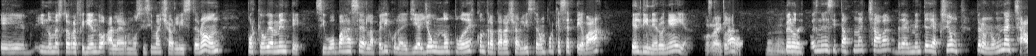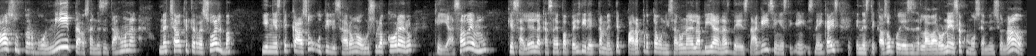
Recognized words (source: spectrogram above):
eh, y no me estoy refiriendo a la hermosísima Charlize Theron, porque obviamente si vos vas a hacer la película de G.I. Joe, no podés contratar a Charlize Theron porque se te va el dinero en ella. Está Correcto. claro. Ujú. Pero después necesitas una chava realmente de acción, pero no una chava súper bonita, o sea, necesitas una, una chava que te resuelva. Y en este caso utilizaron a Úrsula Cobrero, que ya sabemos que sale de la casa de papel directamente para protagonizar una de las villanas de Snake Eyes. En este, Snake Eyes, en este caso puede ser la baronesa, como se ha mencionado.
